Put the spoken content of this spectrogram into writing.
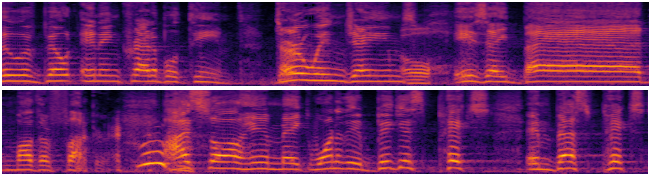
who have built an incredible team. Derwin James Oh. is a bad motherfucker. I saw him make one of the biggest picks and best picks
